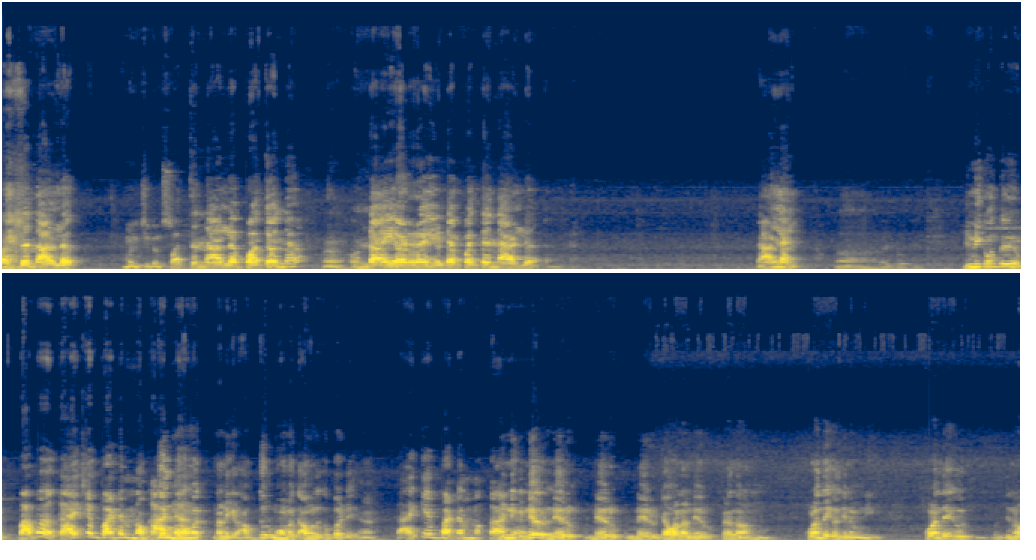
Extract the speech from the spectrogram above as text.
பத்து நாளில் சில்ட்ரன்ஸ் பத்து நாளில் பார்த்தோன்னா ഉണ്ടായി ഇടറയിട്ടപ്പത്തെ നാളില് நல்லன் இன்னைக்கு வந்து பாபா காய்க்கம் படம் அப்துல் நினைக்கிறேன். அப்துல் முகமது அவங்களுக்கு பர்த்டே காய்க்க படம் இன்னைக்கு நேரு நேரு நேரு நேரு ஜவஹர்லால் நேரு பிறந்த நாள் குழந்தைகள் தினம் இன்னைக்கு. குழந்தைகள் தினம்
